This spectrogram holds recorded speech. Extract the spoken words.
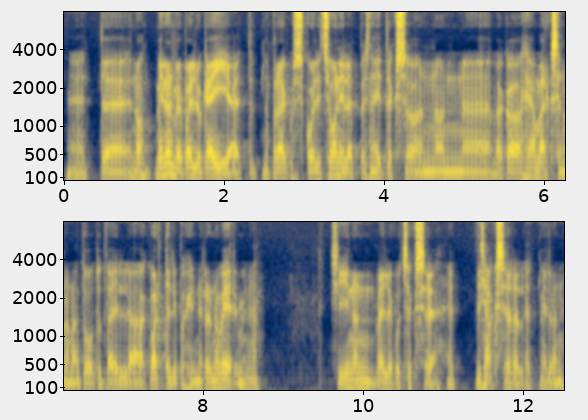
et eh, noh, meil on veel palju käia, et, et noh, praeguses koalitsioonileppes näiteks on, on eh, väga hea märksõnana toodud välja kvartalipõhine renoveerimine. siin on väljakutseks see, et lisaks sellele, et meil on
